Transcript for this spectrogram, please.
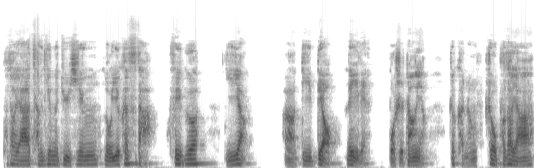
葡萄牙曾经的巨星鲁伊科斯塔飞哥一样啊，低调内敛，不是张扬。这可能受葡萄牙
